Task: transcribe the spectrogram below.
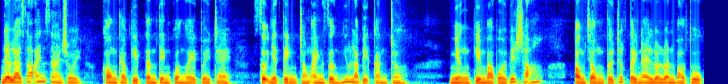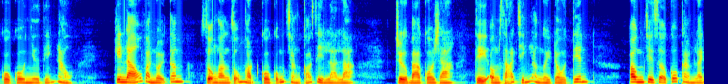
Đều là do anh già rồi, không theo kịp tâm tình của người tuổi trẻ. Sự nhiệt tình trong anh dường như là bị cản trở. Nhưng Kim Bảo Bối biết rõ, ông chồng từ trước tới nay luôn luôn bảo thủ của cô như thế nào. Kín đáo và nội tâm, dỗ ngon dỗ ngọt cô cũng chẳng có gì là lạ. Trừ ba cô ra, thì ông xã chính là người đầu tiên, Ông chỉ sợ cô cảm lạnh,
